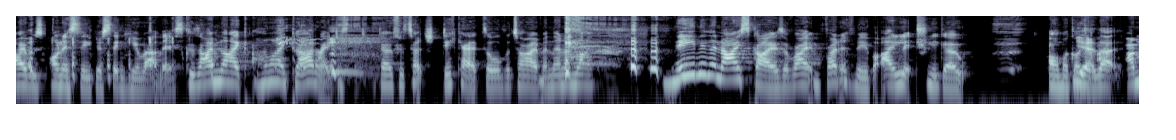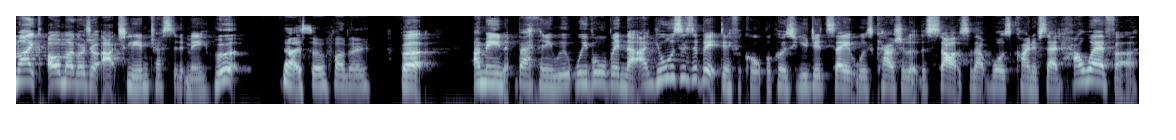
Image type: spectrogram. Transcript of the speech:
I was honestly just thinking about this because I'm like, oh my god, I just go for such dickheads all the time, and then I'm like, maybe the nice guys are right in front of me, but I literally go, oh my god, Yeah, that- I'm like, oh my god, you're actually interested in me, That's so funny. but. I mean, Bethany, we, we've all been there. Yours is a bit difficult because you did say it was casual at the start, so that was kind of said. However,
